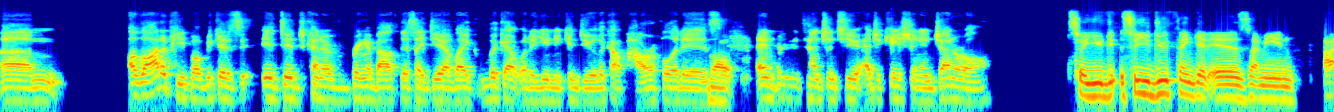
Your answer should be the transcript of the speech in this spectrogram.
um, a lot of people because it did kind of bring about this idea of like, look at what a union can do, look how powerful it is, right. and bring attention to education in general. So you do, so you do think it is? I mean, I,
